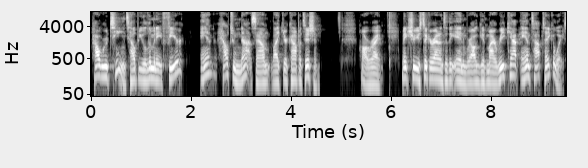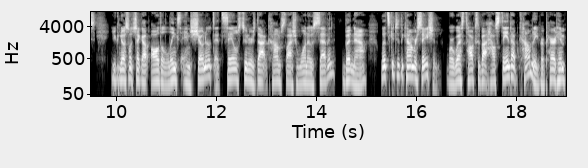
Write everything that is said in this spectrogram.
how routines help you eliminate fear, and how to not sound like your competition. All right. Make sure you stick around until the end where I'll give my recap and top takeaways. You can also check out all the links and show notes at salestuners.com slash 107. But now, let's get to the conversation where Wes talks about how stand-up comedy prepared him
